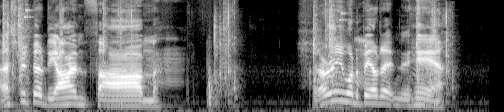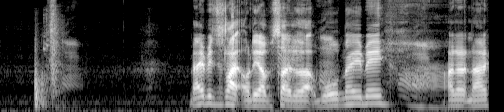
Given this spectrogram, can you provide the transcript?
Let's just build the iron farm. I don't really want to build it in here. Maybe just like on the other side of that wall, maybe? I don't know.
